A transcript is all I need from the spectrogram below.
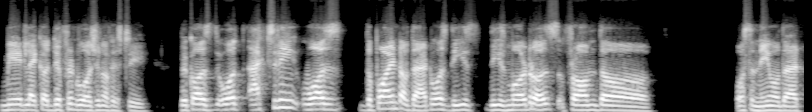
made like a different version of history because what actually was the point of that was these these murderers from the what's the name of that?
